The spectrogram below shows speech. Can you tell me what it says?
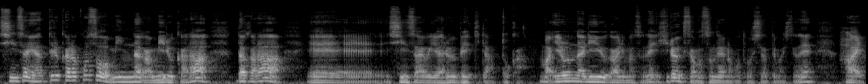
審査員やってるからこそみんなが見るから、だから、えー、審査員をやるべきだとか、まあ、いろんな理由がありますよね。ひろゆきさんもそのようなことをおっしゃってましたね。はい。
